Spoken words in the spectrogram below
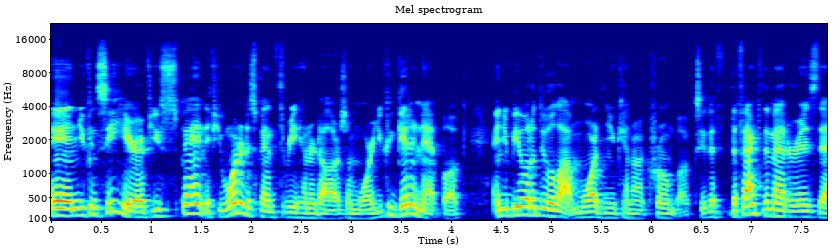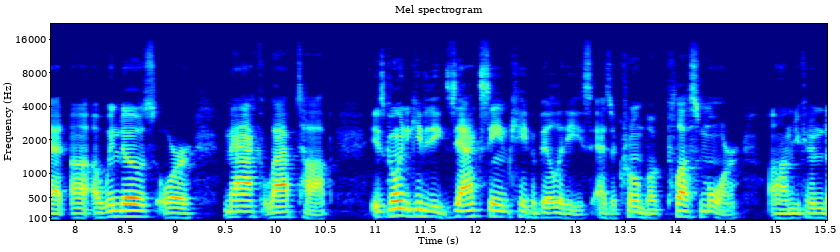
And you can see here, if you spent, if you wanted to spend $300 or more, you could get a netbook, and you'd be able to do a lot more than you can on a Chromebook. See, the, the fact of the matter is that uh, a Windows or Mac laptop is going to give you the exact same capabilities as a Chromebook plus more. Um, you can in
